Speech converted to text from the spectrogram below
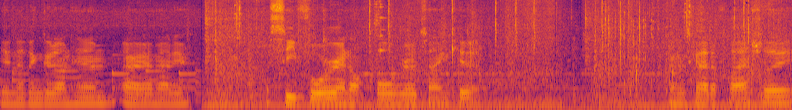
Yeah, nothing good on him. Alright, I'm out of here. a C4 and a whole road sign kit. And this guy had a flashlight.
